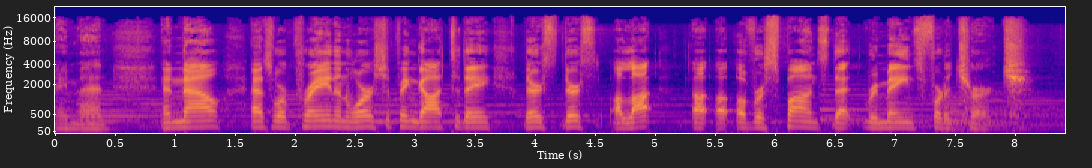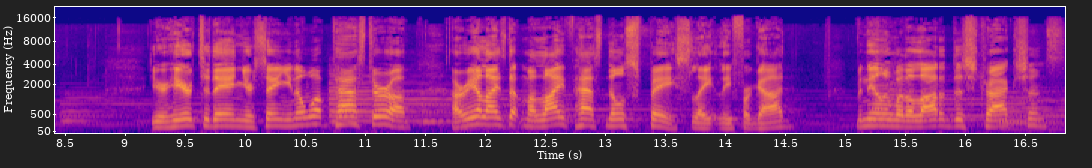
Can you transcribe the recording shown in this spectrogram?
Amen. And now, as we're praying and worshiping God today, there's, there's a lot uh, uh, of response that remains for the church. You're here today and you're saying, you know what, Pastor? Uh, I realize that my life has no space lately for God. I've been dealing with a lot of distractions.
